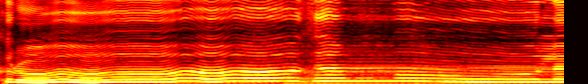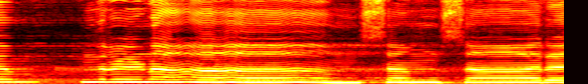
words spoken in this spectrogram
क्रोधं मूलं नृणां संसारबन्धनं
